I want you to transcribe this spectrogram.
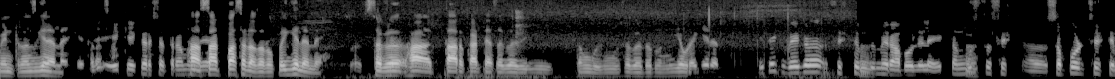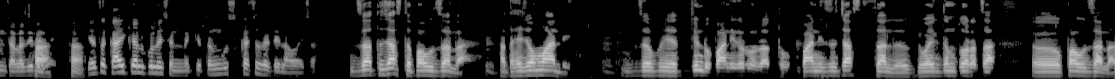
मेंटेनन्स गेलेला आहे एक एकर हा क्षेत्रामध्ये साठ पासष्ट हजार रुपये गेलेलं आहे. सगळं. हा तार काट्या सगळं हे तंगू सगळं धरून एवढं गेलं तिथे एक वेगळं सिस्टम. तुम्ही राबवलेलं आहे. एक तंगूसचं सपोर्ट सिस्टम त्याला हा याचं काय कॅल्क्युलेशन नक्की? तंगूस कशासाठी लावायचा? जर आता जास्त पाऊस झाला. हम्म. आता ह्याच्यावर माल आहे. जर हे झेंडू पाणी धरून राहतो पाणी जर जास्त झालं किंवा एकदम जोराचा अं, पाऊस झाला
